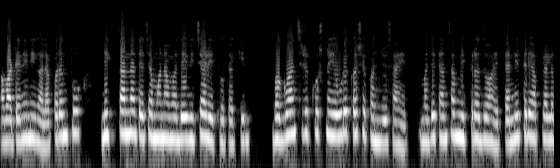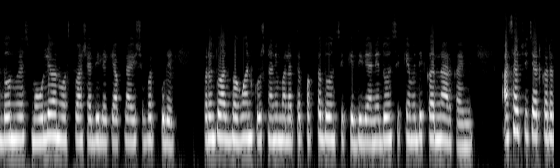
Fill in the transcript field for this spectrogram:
वाट्याने निघाला. परंतु निघताना त्याच्या मनामध्ये विचार येत होता की भगवान श्रीकृष्ण एवढे कसे कंजूस आहेत? म्हणजे त्यांचा मित्र जो आहे त्यांनी तरी आपल्याला दोन वेळेस मौल्यवान वस्तू अशा दिल्या की आपलं आयुष्यभर पुरेल परंतु आज भगवान कृष्णाने मला तर फक्त दोन सिक्के दिले आणि दोन सिक्क्यामध्ये करणार काय मी? असाच विचार करत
